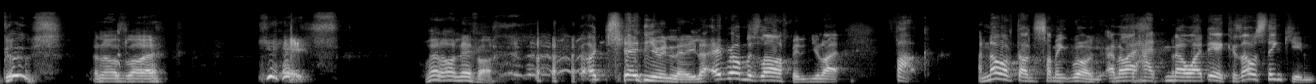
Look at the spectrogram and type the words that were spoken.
goose. And I was like, yes. Well, I never. I genuinely like everyone was laughing, and you're like, "Fuck." I know I've done something wrong, and I had no idea because I was thinking,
